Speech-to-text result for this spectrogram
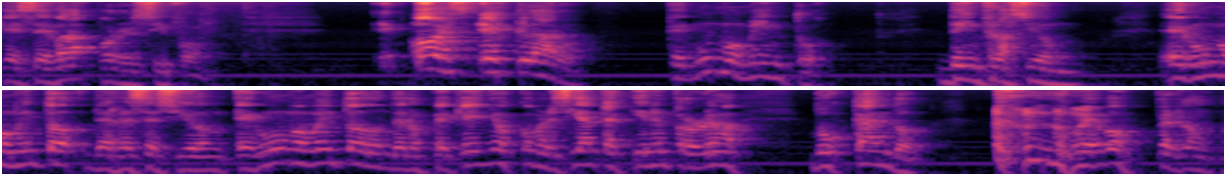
que se va por el sifón. Eh, es claro que en un momento de inflación, en un momento de recesión, en un momento donde los pequeños comerciantes tienen problemas buscando nuevo, perdón,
